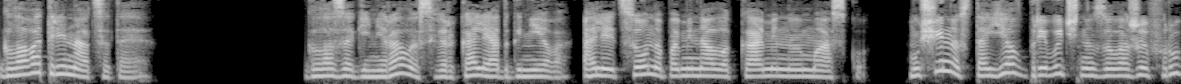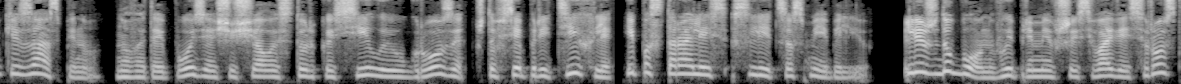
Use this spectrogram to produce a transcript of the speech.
Глава 13. Глаза генерала сверкали от гнева, а лицо напоминало каменную маску. Мужчина стоял, привычно заложив руки за спину, но в этой позе ощущалось столько силы и угрозы, что все притихли и постарались слиться с мебелью. Лишь Дубон, выпрямившись во весь рост,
